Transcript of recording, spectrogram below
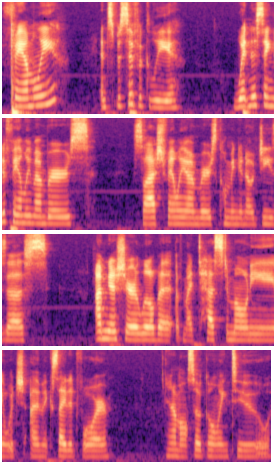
family and specifically witnessing to family members slash family members coming to know jesus i'm going to share a little bit of my testimony which i'm excited for and i'm also going to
